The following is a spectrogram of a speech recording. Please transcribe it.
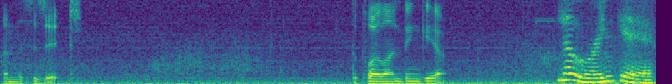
And this is it. Deploy landing gear. Lowering gear.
